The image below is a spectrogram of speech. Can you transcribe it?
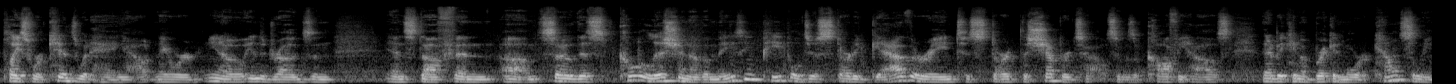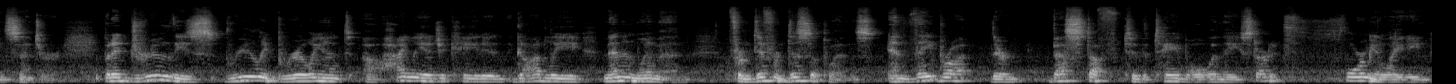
place where kids would hang out, and they were you know into drugs and and stuff. And um, so this coalition of amazing people just started gathering to start the Shepherd's House. It was a coffee house. Then it became a brick and mortar counseling center. But it drew these really brilliant, uh, highly educated, godly men and women from different disciplines, and they brought their best stuff to the table and they started formulating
